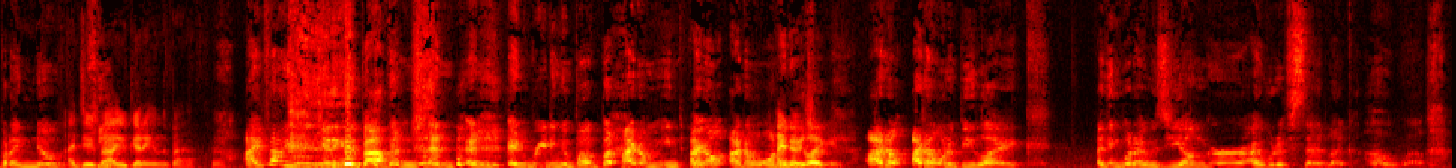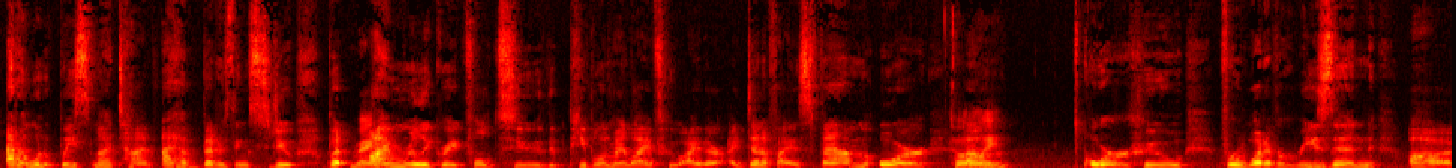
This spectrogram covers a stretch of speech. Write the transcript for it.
but I know I do value getting in the bath. Though. I value getting in the bath and, and, and, and reading a book, but I don't mean I don't I don't want to be like. I don't I don't want to be like I think when I was younger I would have said like oh well I don't want to waste my time I have better things to do but Right. I'm really grateful to the people in my life who either identify as femme or Totally. um, or who for whatever reason uh,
